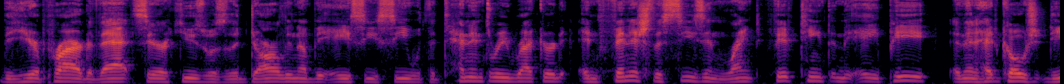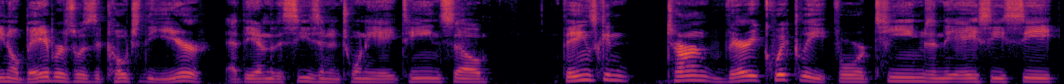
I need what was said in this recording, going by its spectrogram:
The year prior to that, Syracuse was the darling of the ACC with a 10 and 3 record and finished the season ranked 15th in the AP. And then head coach Dino Babers was the coach of the year at the end of the season in 2018. So things can turn very quickly for teams in the ACC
